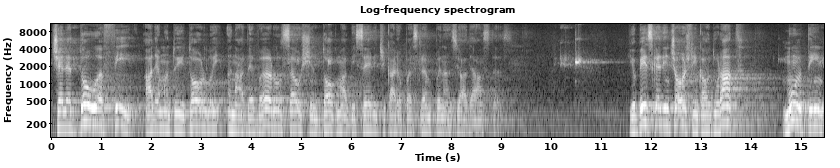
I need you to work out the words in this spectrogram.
cele două firi ale Mântuitorului în adevărul său și în dogma bisericii care o păstrăm până în ziua de astăzi. Iubiți credincioși, fiindcă au durat mult timp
